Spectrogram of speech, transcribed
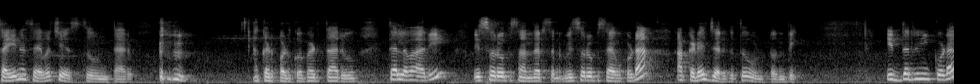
సైన సేవ చేస్తూ ఉంటారు. అక్కడ పడుకోబెడతారు. తెల్లవారి విశ్వరూప సందర్శనం విశ్వరూప సేవ కూడా అక్కడే జరుగుతూ ఉంటుంది. ఇద్దరిని కూడా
